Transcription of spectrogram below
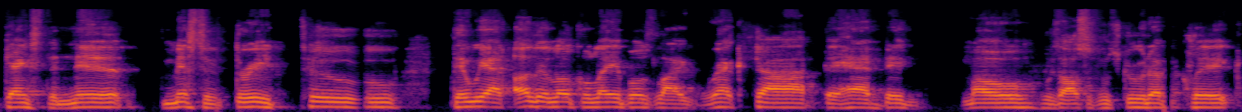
Gangsta Nip, Mr. Three Two. Then we had other local labels like Wreckshop. They had Big Moe, who's also from Screwed Up Click.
